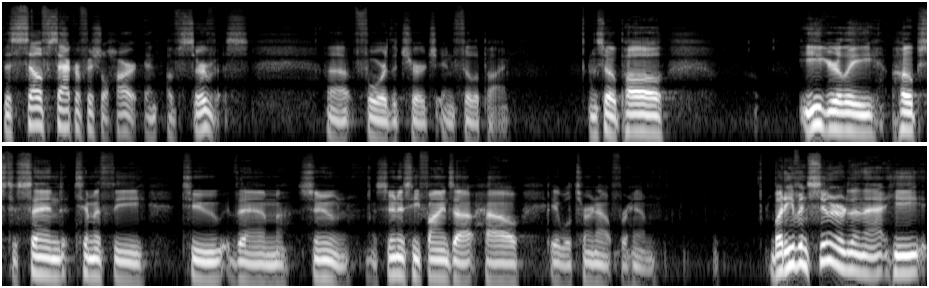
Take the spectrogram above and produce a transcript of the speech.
this self sacrificial heart of service uh, for the church in Philippi. And so Paul eagerly hopes to send Timothy to them soon, as soon as he finds out how it will turn out for him. But even sooner than that, he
